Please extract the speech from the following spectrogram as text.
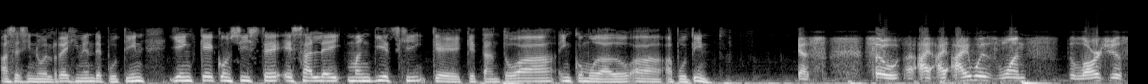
asesinó el régimen de Putin, y en qué consiste esa ley Magnitsky que, que tanto ha incomodado a, a Putin. Yes. So I, I, I was once the largest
